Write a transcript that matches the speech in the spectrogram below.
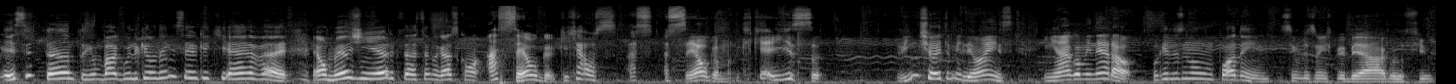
Esse tanto e um bagulho que eu nem sei o que que é, velho. É o meu dinheiro que tá sendo gasto com a selga. O que que é a, a, a selga, mano? O que que é isso? 28 milhões em água mineral. Porque eles não podem simplesmente beber a água do filtro.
